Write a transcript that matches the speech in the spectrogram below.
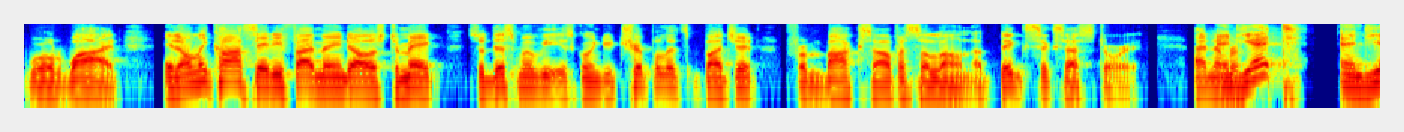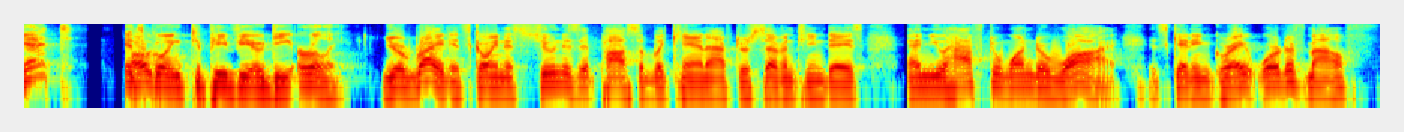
worldwide. It only costs $85 million to make. So this movie is going to triple its budget from box office alone. A big success story. and yet, and yet, it's oh, going to PVOD early. You're right. It's going as soon as it possibly can after 17 days. And you have to wonder why. It's getting great word of mouth.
